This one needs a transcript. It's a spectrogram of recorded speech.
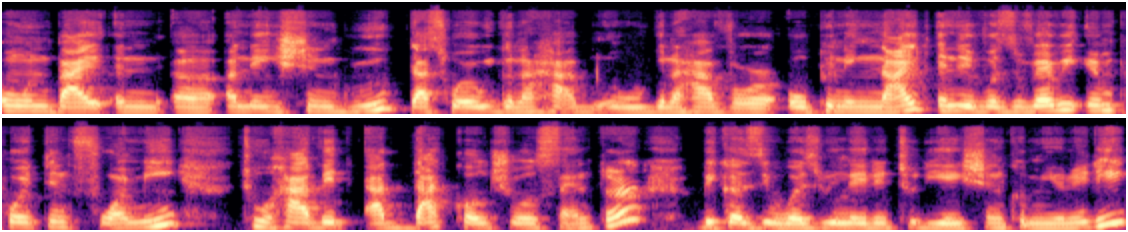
owned by an, uh, a nation group. That's where we're gonna have we're gonna have our opening night, and it was very important for me to have it at that cultural center because it was related to the Haitian community.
